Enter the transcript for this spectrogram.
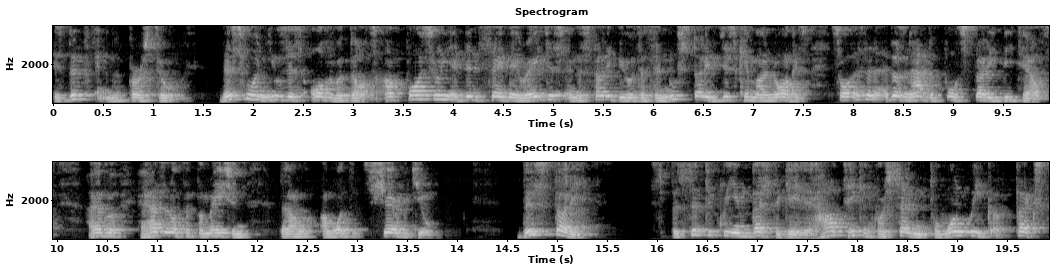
is different from the first two. This one uses older adults. Unfortunately, it didn't say their ages in the study because it's a new study that just came out in August, so it doesn't have the full study details. However, it has enough information that I, I want to share with you. This study specifically investigated how taking quercetin for one week affects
